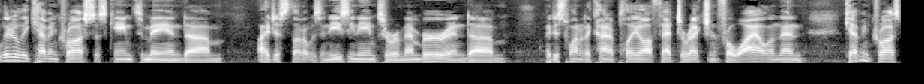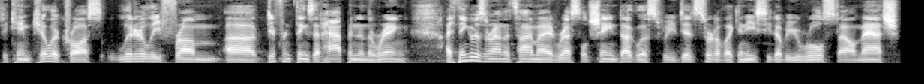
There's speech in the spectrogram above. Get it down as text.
Literally, Kevin Kross just came to me and um, I just thought it was an easy name to remember. And, um, I just wanted to kind of play off that direction for a while. And then Kevin Kross became Killer Kross literally from uh, different things that happened in the ring. I think it was around the time I had wrestled Shane Douglas. We did sort of like an ECW rule style match.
